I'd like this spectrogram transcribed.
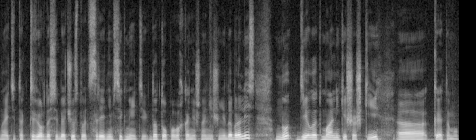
знаете, так твердо себя чувствовать в среднем сегменте. До топовых, конечно, они еще не добрались, но делают маленькие шажки э, к этому.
